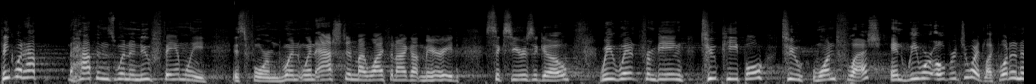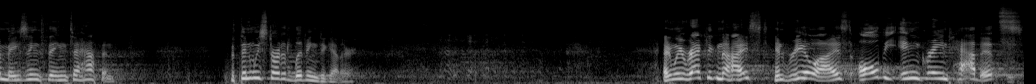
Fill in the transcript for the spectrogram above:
Think what hap- happens when a new family is formed. When, when Ashton, my wife, and I got married six years ago, we went from being two people to one flesh, and we were overjoyed. Like, what an amazing thing to happen. But then we started living together. and we recognized and realized all the ingrained habits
